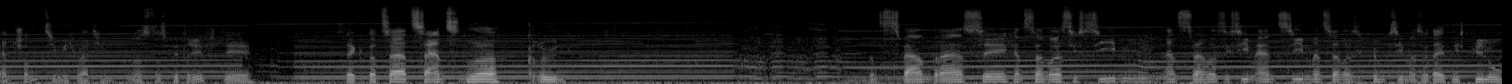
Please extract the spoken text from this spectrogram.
Sind schon ziemlich weit hinten, was das betrifft. Die Sektorzeit sind es nur grün. 1,32, 1,32,7, 1,32,7, 1,7, 1,32,5,7, also da ist nicht viel um.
